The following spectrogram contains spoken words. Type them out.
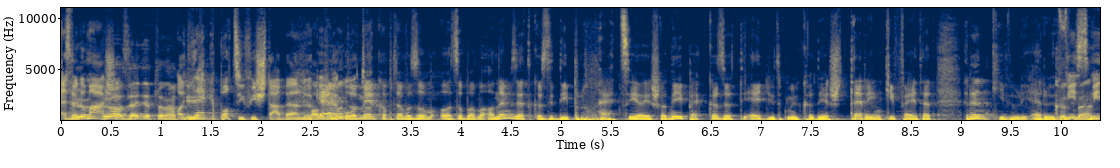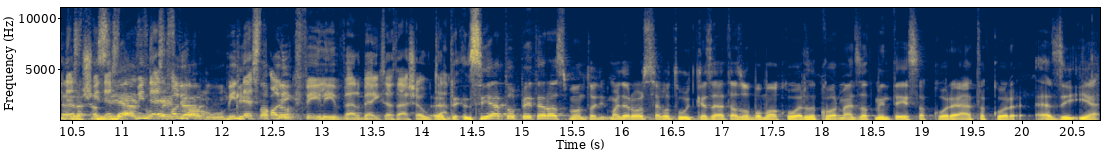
ez meg Ő- a másik. ő az egyetlen, aki- A legpacifistább elnök. évek Elmondom, miért kaptam az, az Obama a nemzetközi diplomácia és a népek közötti együttműködés terén kifejtett rendkívüli Mind- Mindezt, mindezt, mindezt, mindezt alig fél évvel beiktatása után. Szijjártó Péter azt mondta, hogy Magyarországot úgy kezelte az Obama kor- kormányzat, mint Észak-Koreát, akkor ez ilyen,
